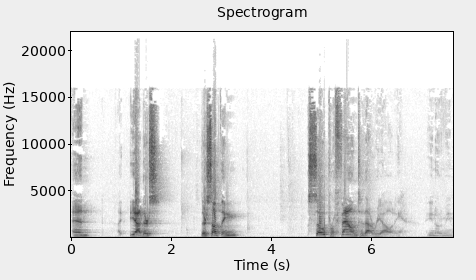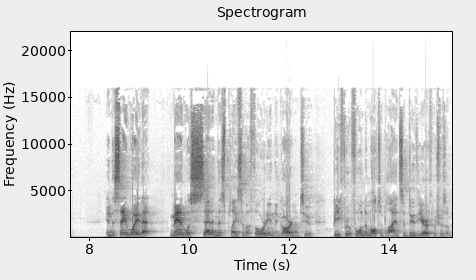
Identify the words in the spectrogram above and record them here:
And yeah, there's there's something so profound to that reality. You know what I mean? In the same way that man was set in this place of authority in the garden to be fruitful and to multiply and subdue the earth, which was a,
